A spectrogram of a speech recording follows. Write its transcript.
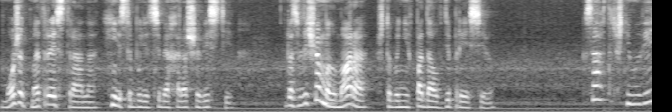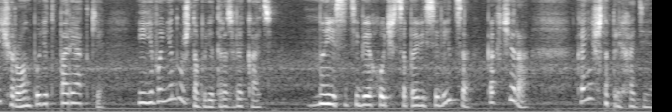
Может, мэтра из страна, если будет себя хорошо вести. Развлечем Элмара, чтобы не впадал в депрессию. К завтрашнему вечеру он будет в порядке, и его не нужно будет развлекать. Но если тебе хочется повеселиться, как вчера, конечно, приходи.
